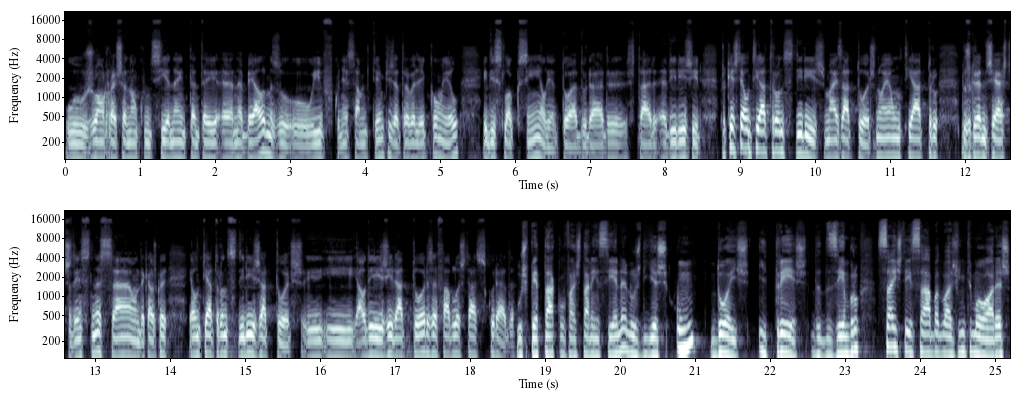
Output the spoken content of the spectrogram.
o João Reixa não conhecia nem tanto a Anabela, mas o, o, Ivo conhece há muito tempo e já trabalhei com ele e disse logo que sim, ele estou a adorar eh, estar a dirigir. Porque este é um teatro onde se dirige mais atores, não é um teatro dos grandes gestos de encenação, daquelas coisas. É um teatro onde se dirige atores e, e ao dirigir atores a fábula está assegurada. O espetáculo vai estar em cena nos dias 1, 2 e 3 de dezembro, sexta e sábado às 21 horas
